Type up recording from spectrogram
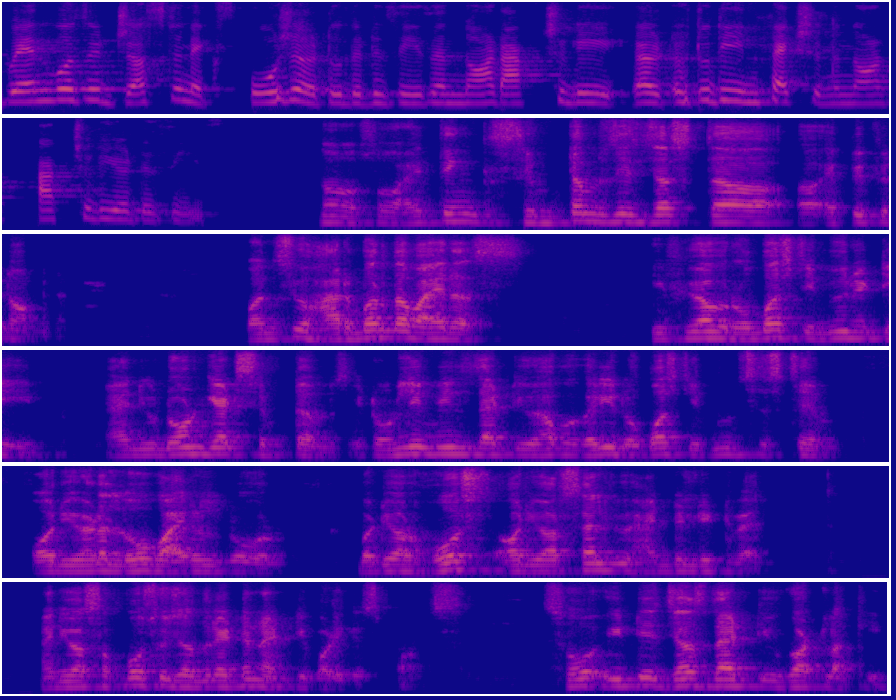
when was it just an exposure to the disease and not actually uh, to the infection and not actually a disease? No, so I think symptoms is just a, a epiphenomenon once you harbor the virus, if you have robust immunity and you don't get symptoms, it only means that you have a very robust immune system or you had a low viral load, but your host or yourself, you handled it well. And you are supposed to generate an antibody response. So it is just that you got lucky.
